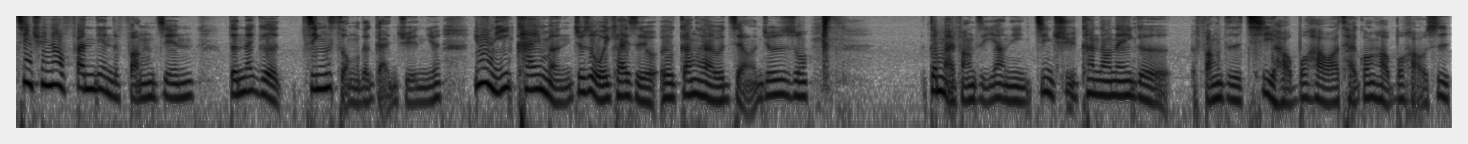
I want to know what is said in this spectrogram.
进去那饭店的房间的那个惊悚的感觉，你因为你一开门，就是我一开始有呃刚才有讲，就是说 跟买房子一样，你进去看到那一个。房子的气好不好啊？采光好不好是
